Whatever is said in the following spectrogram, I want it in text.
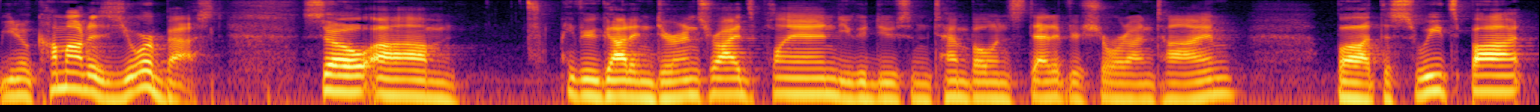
you know, come out as your best. So, um, if you've got endurance rides planned, you could do some tempo instead if you're short on time. But the sweet spot,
